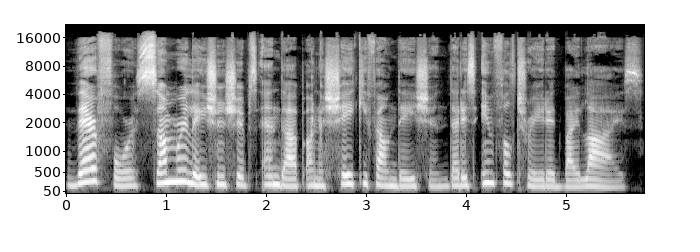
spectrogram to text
Therefore, some relationships end up on a shaky foundation that is infiltrated by lies.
